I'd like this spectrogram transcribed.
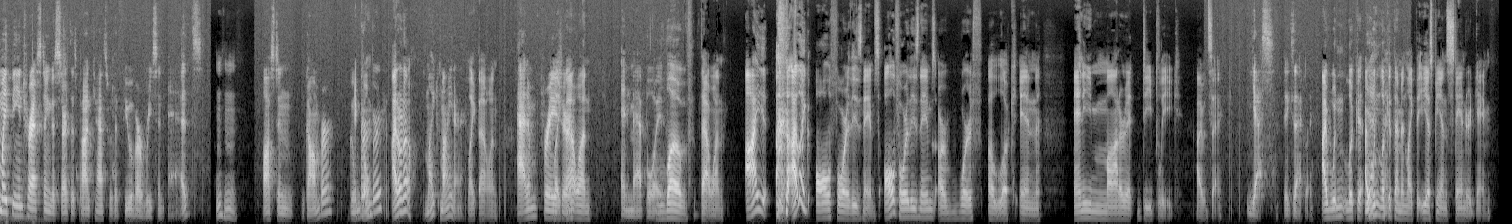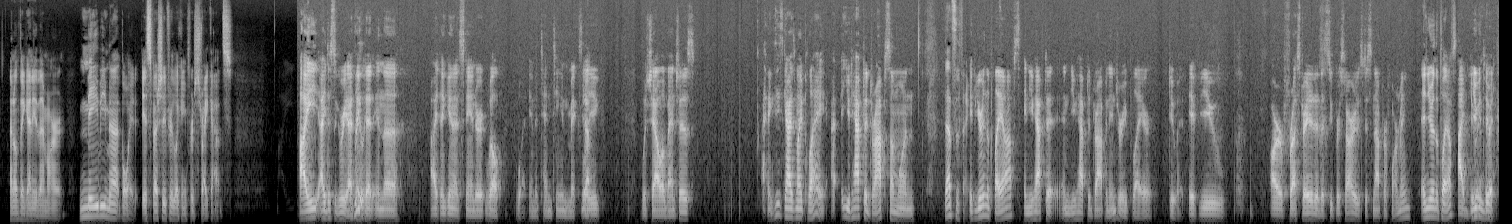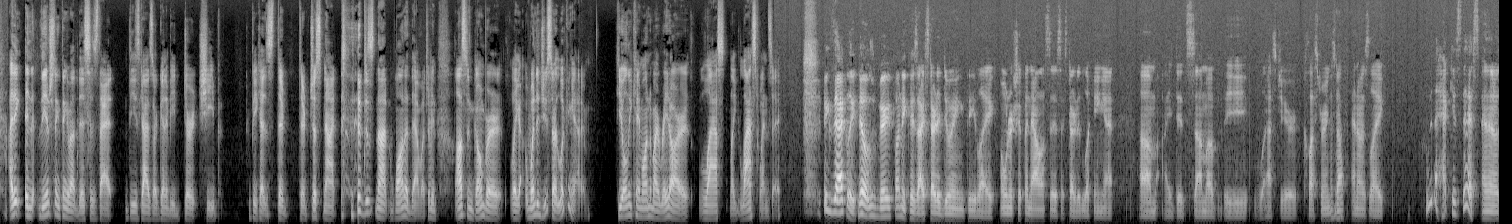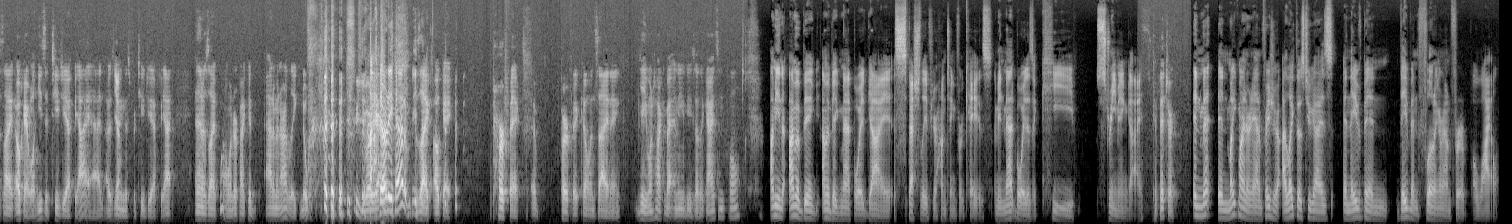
Might be interesting to start this podcast with a few of our recent adds. Mm-hmm. Austin Gomber, Goomber? Gomber? I don't know. Mike Minor, Like that one. Adam Like Frazier, that one. and Matt Boyd. Love that one. I I like all four of these names. All four of these names are worth a look in any moderate deep league, I would say. Yes, exactly. I wouldn't look at I wouldn't look at them in like the ESPN standard game. I don't think any of them are maybe Matt Boyd, especially if you're looking for strikeouts. I I disagree. I Really? think that in the I think in a standard, well, what in a ten team mixed Yeah. league with shallow benches, I think these guys might play. You'd have to drop someone That's the thing. if you're in the playoffs and you have to and you have to drop an injury player. Do it. If you are frustrated at a superstar who's just not performing, and you're in the playoffs, do you can do it. I think, and the interesting thing about this is that these guys are going to be dirt cheap because they're they're just not they're just not wanted that much. I mean, Austin Gomber, like, when did you start looking at him? He only came onto my radar last like last Wednesday. Exactly. No, it was very funny because I started doing the like ownership analysis. I started looking at. Um, I did some of the last year clustering Mhm. stuff, and I was like, "Who the heck is this?" And then I was like, "Okay, well, he's a TGFBI add. I was Yeah. doing this for TGFBI." And then I was like, "Well, I wonder if I could add him in our league." Nope. you already I had already had him. He's like, okay, perfect, perfect coinciding. Yeah, you want to talk about any of these other guys in full? I mean, I'm a big I'm a big Matt Boyd guy, especially if you're hunting for Ks. I mean, Matt Boyd is a key streaming guy. Pitcher. and Met, and Mike Minor and Adam Frazier, I like those two guys, and they've been they've been floating around for a while.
